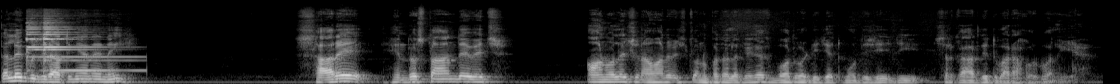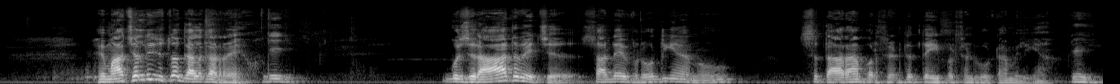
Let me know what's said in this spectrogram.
ਕੱਲੇ ਗੁਜਰਾਤੀਆਂ ਨੇ ਨਹੀਂ ਸਾਰੇ ਹਿੰਦੁਸਤਾਨ ਦੇ ਵਿੱਚ ਆਉਣ ਵਾਲੇ ਚੁਣਾਵਾਂ ਦੇ ਵਿੱਚ ਤੁਹਾਨੂੰ ਪਤਾ ਲੱਗੇਗਾ ਕਿ ਬਹੁਤ ਵੱਡੀ ਜਿੱਤ ਮੋਦੀ ਜੀ ਦੀ ਸਰਕਾਰ ਦੀ ਦੁਬਾਰਾ ਹੋਣ ਵਾਲੀ ਹੈ। ਹਿਮਾਚਲ ਦੀ ਜਿੱਥੋਂ ਗੱਲ ਕਰ ਰਹੇ ਹਾਂ। ਜੀ ਜੀ। ਗੁਜਰਾਤ ਵਿੱਚ ਸਾਡੇ ਵਿਰੋਧੀਆਂ ਨੂੰ 17% ਤੇ 23% ਵੋਟਾਂ ਮਿਲੀਆਂ। ਜੀ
